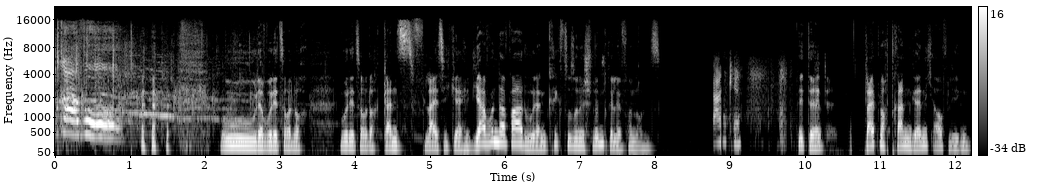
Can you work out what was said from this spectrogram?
Bravo! uh, da wurde jetzt aber noch wurde jetzt aber noch ganz fleißig gerechnet. Ja, wunderbar, du. Dann kriegst du so eine Schwimmbrille von uns. Danke. Bitte. Bleib noch dran, gell? Nicht auflegen.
